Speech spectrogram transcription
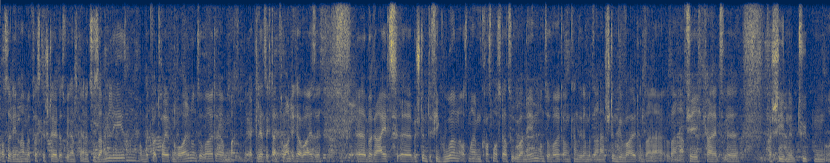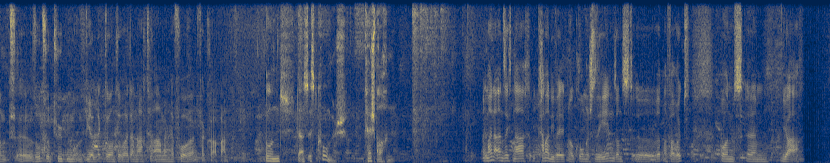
Außerdem haben wir festgestellt, dass wir ganz gerne zusammenlesen und mit verteuerten Rollen und so weiter. Er macht, erklärt sich dann freundlicherweise äh, bereit, äh, bestimmte Figuren aus meinem Kosmos da zu übernehmen und so weiter und kann sie dann mit seiner Stimmgewalt und seiner, seiner Fähigkeit, äh, verschiedene Typen und äh, Soziotypen und Dialekte und so weiter nachzuahmen, hervorragend verkörpern. Und das ist komisch. Versprochen. Meiner Ansicht nach kann man die Welt nur komisch sehen, sonst äh, wird man verrückt. Und ähm, ja.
